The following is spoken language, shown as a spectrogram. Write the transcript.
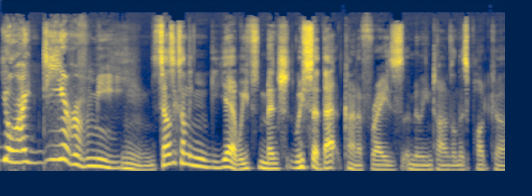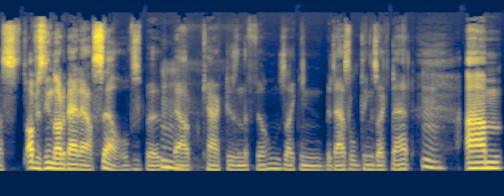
your idea of me. It sounds like something, yeah, we've mentioned, we've said that kind of phrase a million times on this podcast. Obviously not about ourselves, but Mm. about characters in the films, like in Bedazzled, things like that. Mm. Um,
